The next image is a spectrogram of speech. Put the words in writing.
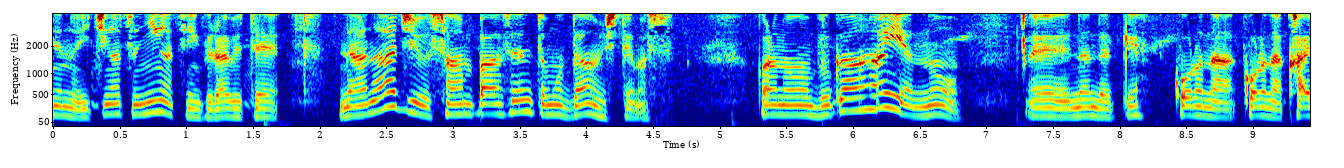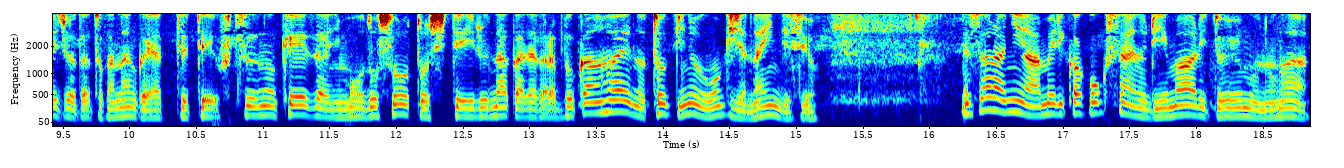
年の1月2月に比べて、73%もダウンしています。これあの武漢肺炎の、えー、なんだっけ、コロナ、コロナ解除だとかなんかやってて、普通の経済に戻そうとしている中だから、武漢肺炎の時の動きじゃないんですよ。で、さらにアメリカ国債の利回りというものが、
